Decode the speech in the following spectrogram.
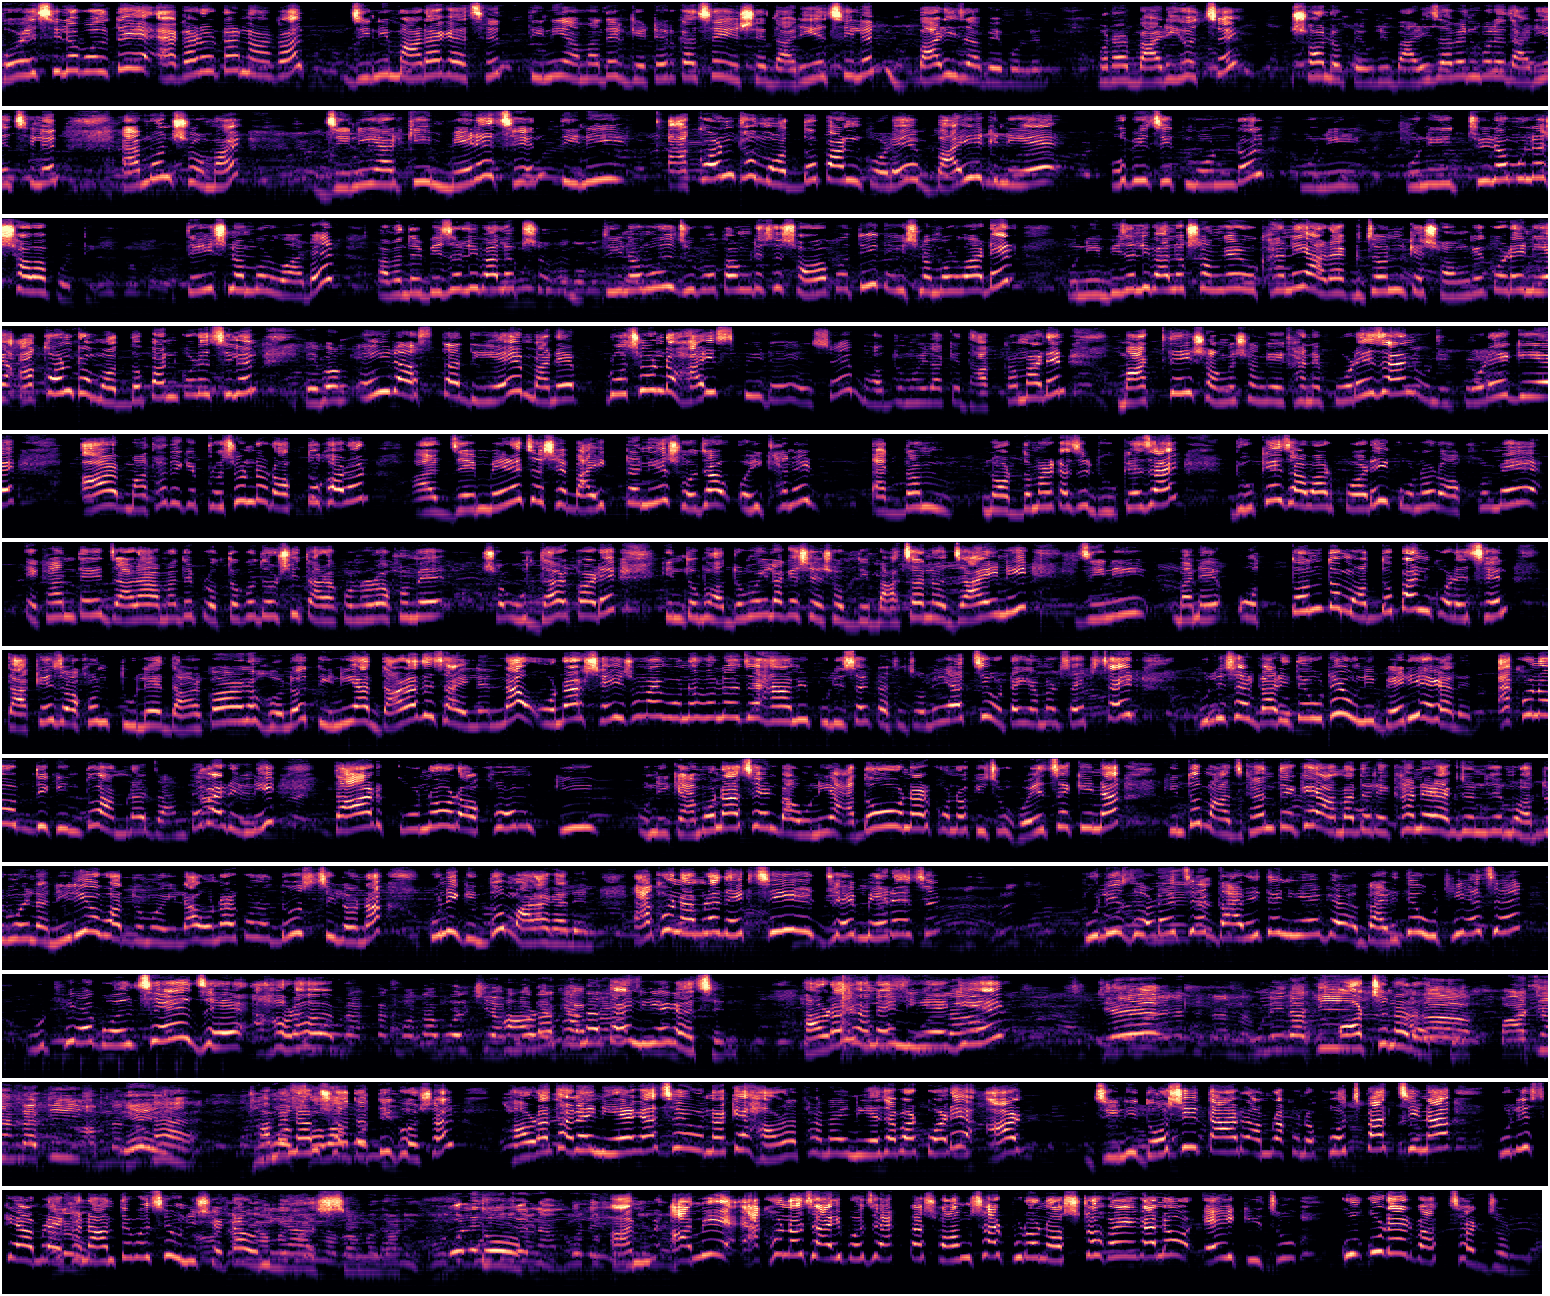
হয়েছিল? বলতে এগারোটা নাগাদ যিনি মারা গেছেন, তিনি আমাদের গেটের কাছে এসে দাঁড়িয়েছিলেন, বাড়ি যাবে বলেন ওনার বাড়ি হচ্ছে সলপে, উনি বাড়ি যাবেন বলে দাঁড়িয়েছিলেন। এমন সময় যিনি আর কি মেরেছেন, তিনি আকণ্ঠ মদ্যপান করে বাইক নিয়ে অভিজিৎ মণ্ডল, উনি উনি তৃণমূলের সভাপতি। তেইশ নম্বর ওয়ার্ডের আমাদের বিজলি বালক তৃণমূল যুব কংগ্রেসের সভাপতি তেইশ নম্বর ওয়ার্ডের। উনি বিজলি বালক সংঘের ওখানে আর একজনকে সঙ্গে করে নিয়ে আকণ্ঠ মদ্যপান করেছিলেন এবং এই রাস্তা দিয়ে মানে প্রচণ্ড হাই স্পিডে এসে ভদ্রমহিলাকে ধাক্কা মারেন, মারতেই সঙ্গে সঙ্গে এখানে পড়ে যান। উনি পড়ে গিয়ে আর মাথা থেকে প্রচণ্ড রক্তক্ষরণ আর যে মেরেছে সে বাইকটা নিয়ে সোজা ওইখানে একদম নর্দমার কাছে ঢুকে যায়। ঢুকে যাওয়ার পরেই কোনো রকমে এখান থেকে যারা আমাদের প্রত্যক্ষদর্শী, তারা কোনো রকমে উদ্ধার করে। কিন্তু ভদ্রমহিলাকে শেষ অবধি বাঁচানো যায়নি। যিনি মানে অত্যন্ত মদ্যপান করেছেন, তাকে যখন তুলে দাঁড় করানো হলো, তিনি আর দাঁড়াতে চাইলেন না। ওনার সেই সময় মনে হলো যে হ্যাঁ আমি পুলিশের কাছে চলে যাচ্ছি, ওটাই আমার সেফ সাইড পুলিশের গাড়িতে উঠে উনি বেরিয়ে গেলেন। এখনও অবধি কিন্তু আমরা জানতে পারিনি তার কোনো রকম কি, উনি কেমন আছেন বা উনি আদৌ ওনার কোনো কিছু হয়েছে কি না কিন্তু মাঝখান থেকে আমাদের এখানে একজন যে ভদ্রমহিলা নিরীহ ভদ্রমহিলা ওনার কোনো দোষ ছিল না উনি কিন্তু মারা গেলেন। এখন আমরা দেখছি যে মেরেছে পুলিশ ধরেছে গাড়িতে নিয়ে গাড়িতে উঠিয়েছে উঠিয়ে বলছে যে হাওড়া একটা কথা বলছি হাওড়া থানাটায় নিয়ে গেছেন। হাওড়া থানায় নিয়ে গিয়ে যে উনি নাকি অর্চনা দত্ত। পার্টির নাকি হ্যাঁ। আমার নাম শতাব্দী ঘোষাল। হাওড়া থানায় নিয়ে গেছে ওনাকে। হাওড়া থানায় নিয়ে যাবার পরে আর যিনি দোষী তার আমরা কোনো খোঁজ পাচ্ছি না। পুলিশকে আমরা এখানে আনতে বলছি উনি সেটাও নিয়ে আসছেন না। তো আমি- আমি এখনও চাইব যে একটা সংসার পুরো নষ্ট হয়ে গেল এই কিছু কুকুরের বাচ্চার জন্য।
